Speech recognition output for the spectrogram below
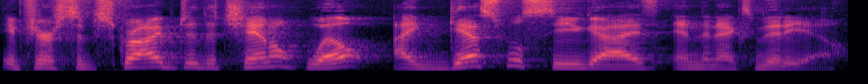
If you're subscribed to the channel, well, I guess we'll see you guys in the next video.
